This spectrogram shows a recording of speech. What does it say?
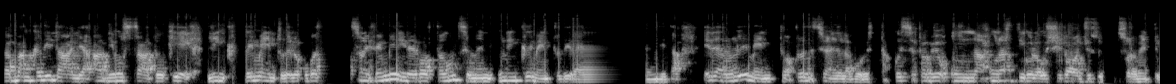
la Banca d'Italia ha dimostrato che l'incremento dell'occupazione femminile porta con sé un, un incremento di rendita ed è un elemento a protezione della povertà. Questo è proprio un, un articolo uscito oggi su solamente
